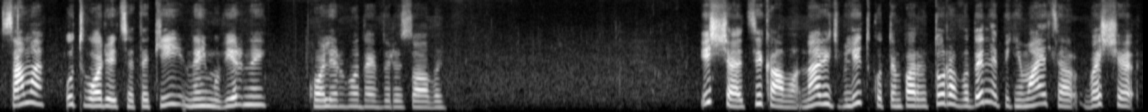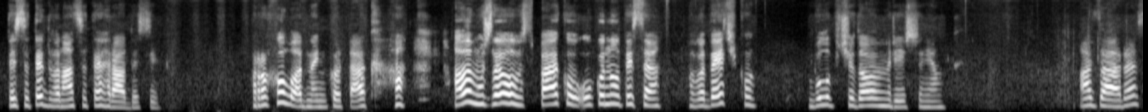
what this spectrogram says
саме утворюється такий неймовірний колір води бірюзовий. І ще цікаво, навіть влітку температура води не піднімається вище 10-12 градусів. Прохолодненько так. Але можливо в спеку окунутися в водичку було б чудовим рішенням. А зараз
